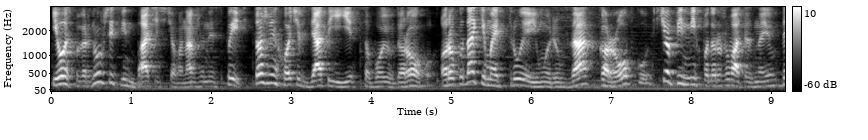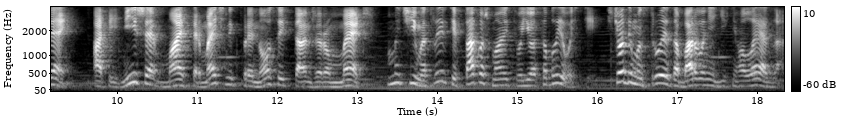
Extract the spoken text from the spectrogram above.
І ось, повернувшись, він бачить, що вона вже не спить. Тож він хоче взяти її з собою в дорогу. Орокудакі майструє йому рюкзак, коробку, щоб він міг подорожувати з нею вдень. А пізніше майстер-мечник приносить танжером меч. Мечі мисливців також мають свої особливості, що демонструє забарвлення їхнього леза.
